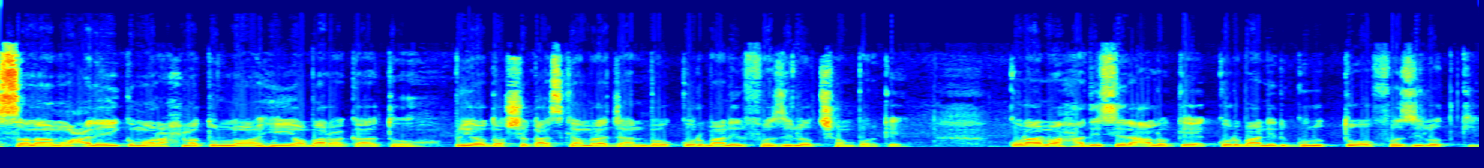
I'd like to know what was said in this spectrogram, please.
আসসালামু আলাইকুম রহমতুল্লাহি অবরাকাত প্রিয় দর্শক, আজকে আমরা জানব কোরবানির ফজিলত সম্পর্কে। কোরআন ও হাদিসের আলোকে কোরবানির গুরুত্ব ও ফজিলত কি?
